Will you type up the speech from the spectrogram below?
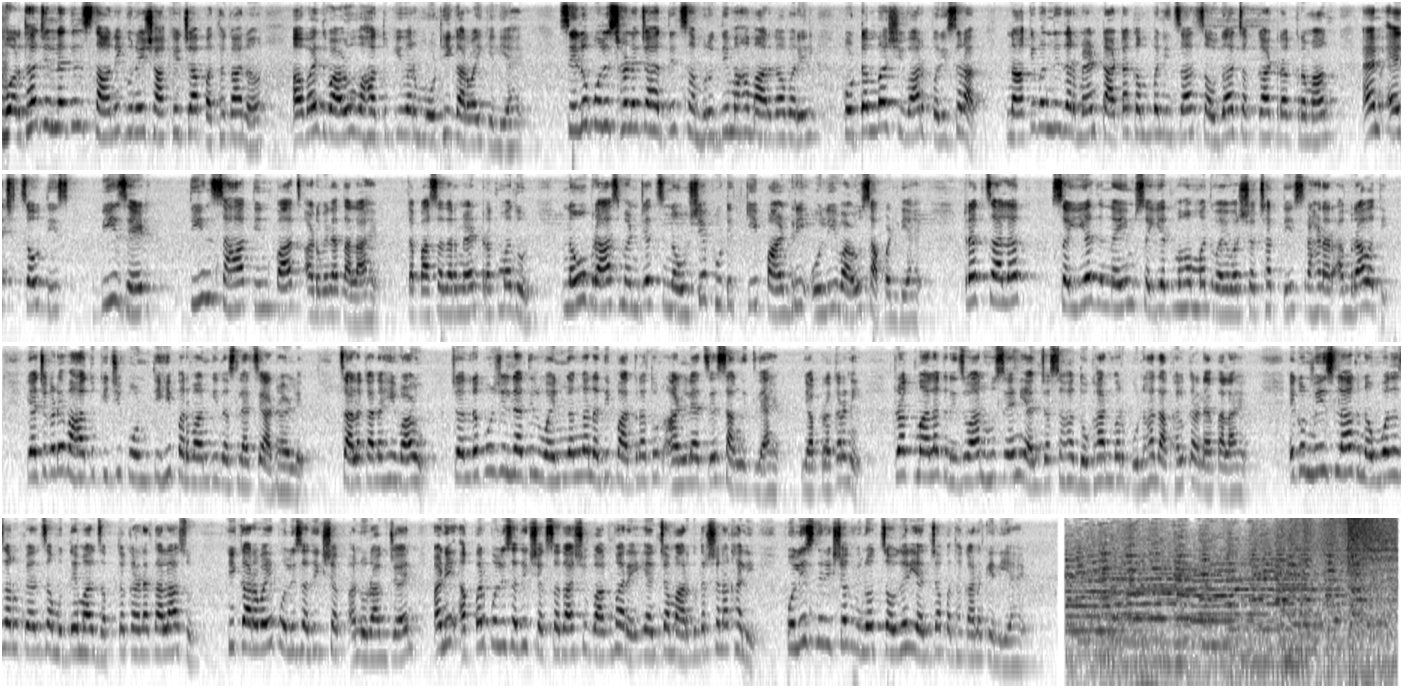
वर्धा जिल्ह्यातील स्थानिक गुन्हे शाखेच्या पथकानं अवैध वाळू वाहतुकीवर मोठी कारवाई केली आहे. सेलू पोलीस ठाण्याच्या हद्दीत समृद्धी महामार्गावरील कोटंबा शिवार परिसरात नाकेबंदी दरम्यान टाटा कंपनीचा चौदा चक्का ट्रक क्रमांक एम एच चौतीस बी झेड तीन सहा तीन पाच अडवण्यात आला आहे. तपासादरम्यान ट्रकमधून नऊ ब्रास म्हणजेच नऊशे फूट इतकी पांढरी ओली वाळू सापडली आहे. ट्रक चालक सय्यद नईम सय्यद मोहम्मद वयवर्ष छत्तीस राहणार अमरावती. याच्याकडे वाहतुकीची कोणतीही परवानगी नसल्याचे आढळले. चालकानं ही वाळू चंद्रपूर जिल्ह्यातील वैनगंगा नदी पात्रातून आणल्याचे सांगितले आहे. या प्रकरणी ट्रक मालक रिजवान हुसेन यांच्यासह दोघांवर गुन्हा दाखल करण्यात आला आहे. एकूण वीस लाख नव्वद हजार रुपयांचा मुद्देमाल जप्त करण्यात आला असून ही कारवाई पोलीस अधीक्षक अनुराग जैन आणि अप्पर पोलीस अधीक्षक सदाशिव वाघमारे यांच्या मार्गदर्शनाखाली पोलीस निरीक्षक विनोद चौधरी यांच्या पथकानं केली आहे.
